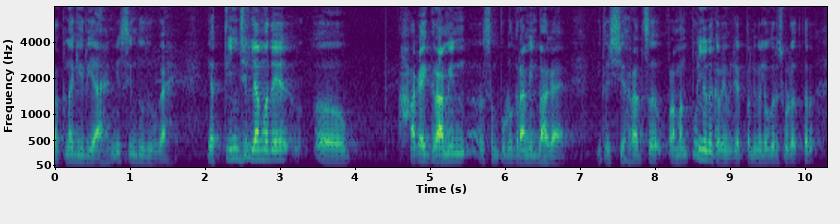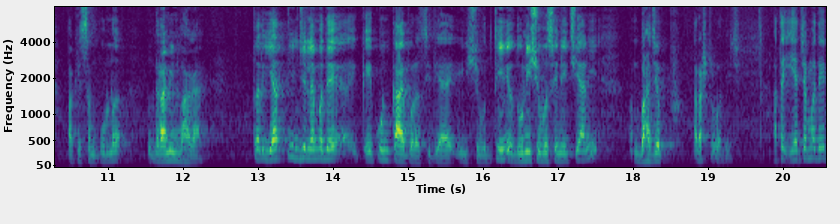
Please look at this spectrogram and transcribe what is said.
रत्नागिरी आहे आणि सिंधुदुर्ग आहे. या तीन जिल्ह्यामध्ये हा काही ग्रामीण संपूर्ण ग्रामीण भाग आहे. इथं शहराचं प्रमाण तुलनेनं कमी आहे. म्हणजे पनवेल वगैरे सोडलं तर बाकी संपूर्ण ग्रामीण भाग आहे. तर या तीन जिल्ह्यामध्ये एक- एकूण काय परिस्थिती आहे? शिव तीन दोन्ही शिवसेनेची आणि भाजप राष्ट्रवादीची. आता याच्यामध्ये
